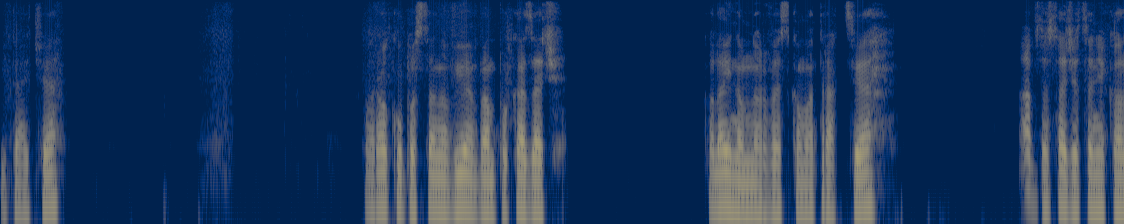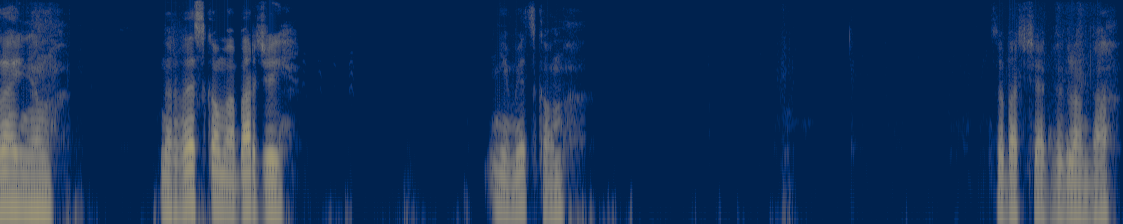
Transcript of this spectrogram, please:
witajcie. Po roku postanowiłem Wam pokazać kolejną norweską atrakcję. A w zasadzie to nie kolejną norweską, a bardziej niemiecką. Zobaczcie, jak wygląda.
